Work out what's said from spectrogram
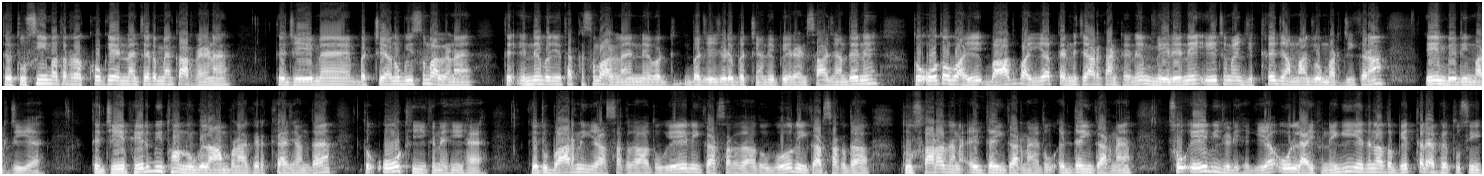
ਤੇ ਤੁਸੀਂ ਮਤਲਬ ਰੱਖੋ ਕਿ ਇੰਨਾ ਚਿਰ ਮੈਂ ਘਰ ਰਹਿਣਾ ਹੈ ਤੇ ਜੇ ਮੈਂ ਬੱਚਿਆਂ ਨੂੰ ਵੀ ਸੰਭਾਲਣਾ ਤੇ ਇੰਨੇ ਵਜੇ ਤੱਕ ਸੰਭਾਲਣਾ ਇੰਨੇ ਵਜ- ਵਜੇ ਜਿਹੜੇ ਬੱਚਿਆਂ ਦੇ ਪੇਰੈਂਟਸ ਆ ਜਾਂਦੇ ਨੇ। ਤਾਂ ਉਹ ਤੋਂ ਭਾਈ, ਬਾਅਦ ਭਾਈ ਆ 3-4 ਘੰਟੇ ਨੇ, ਮੇਰੇ ਨੇ ਇਹ ਚ ਮੈਂ ਜਿੱਥੇ ਜਾਵਾਂ, ਜੋ ਮਰਜ਼ੀ ਕਰਾਂ, ਇਹ ਮੇਰੀ ਮਰਜ਼ੀ ਹੈ। ਤੇ ਜੇ ਫਿਰ ਵੀ ਤੁਹਾਨੂੰ ਗੁਲਾਮ ਬਣਾ ਕੇ ਰੱਖਿਆ ਜਾਂਦਾ ਤਾਂ ਉਹ ਠੀਕ ਨਹੀਂ ਹੈ ਕਿ ਤੂੰ ਬਾਹਰ ਨਹੀਂ ਜਾ ਸਕਦਾ, ਤੂੰ ਇਹ ਨਹੀਂ ਕਰ ਸਕਦਾ, ਤੂੰ ਉਹ ਨਹੀਂ ਕਰ ਸਕਦਾ, ਤੂੰ ਸਾਰਾ ਦਿਨ ਇਦਾਂ ਹੀ ਕਰਨਾ ਹੈ, ਤੂੰ ਇਦਾਂ ਹੀ ਕਰਨਾ ਸੋ ਇਹ ਵੀ ਜਿਹੜੀ ਹੈਗੀ ਆ, ਉਹ ਲਾਈਫ ਨਹੀਂਗੀ ਇਹਦੇ ਨਾਲ ਤਾਂ ਬਿਹਤਰ ਹੈ ਫਿਰ ਤੁਸੀਂ,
